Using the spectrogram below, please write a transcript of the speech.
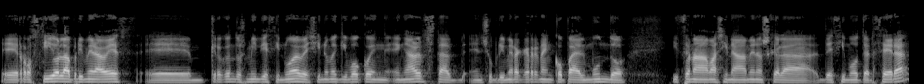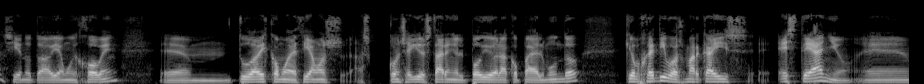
Eh, Rocío la primera vez, eh, creo que en 2019, si no me equivoco, en, en Alfstad, en su primera carrera en Copa del Mundo, hizo nada más y nada menos que la decimotercera, siendo todavía muy joven. Eh, tú, David, como decíamos, has conseguido estar en el podio de la Copa del Mundo. ¿Qué objetivos marcáis este año? Eh,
